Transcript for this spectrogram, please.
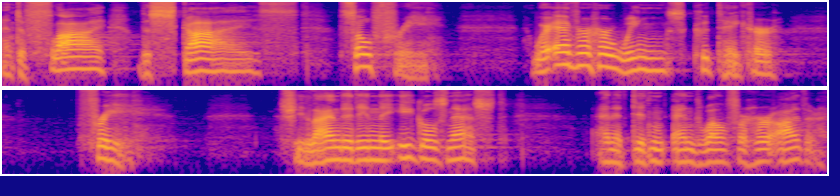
and to fly the skies, so free, wherever her wings could take her, free she landed in the eagle's nest, and it didn't end well for her either,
